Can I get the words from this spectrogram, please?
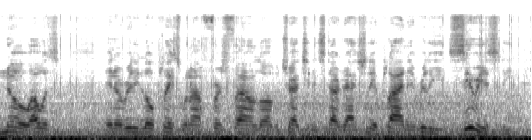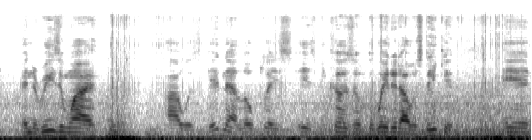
know, I was in a really low place when I first found law of attraction and started actually applying it really seriously. And the reason why I was in that low place is because of the way that I was thinking. And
